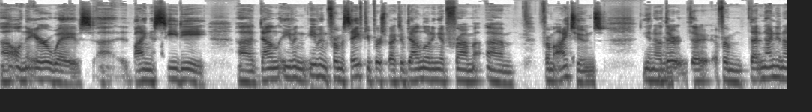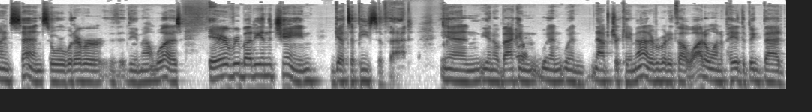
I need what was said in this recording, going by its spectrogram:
uh, on the airwaves, uh, buying a CD, uh, down even even from a safety perspective, downloading it from um, from iTunes you know, mm-hmm. they're, they're from that 99 cents or whatever the, the, amount was, everybody in the chain gets a piece of that. And you know, back in when when Napster came out, everybody thought, well, I don't want to pay the big bad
